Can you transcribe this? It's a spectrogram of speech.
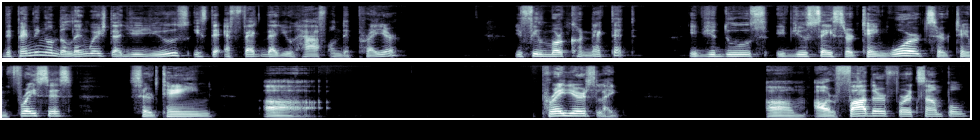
depending on the language that you use is the effect that you have on the prayer? You feel more connected if you do if you say certain words, certain phrases, certain uh prayers like um our father for example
